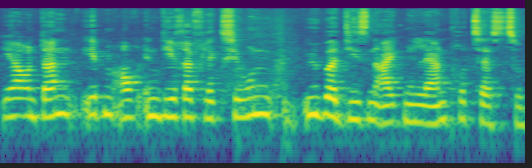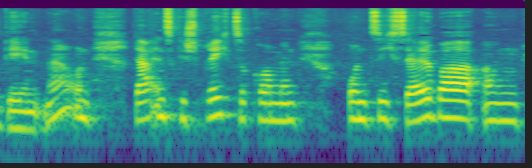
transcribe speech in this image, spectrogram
Ja, und dann eben auch in die Reflexion über diesen eigenen Lernprozess zu gehen ne? und da ins Gespräch zu kommen und sich selber, ähm,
